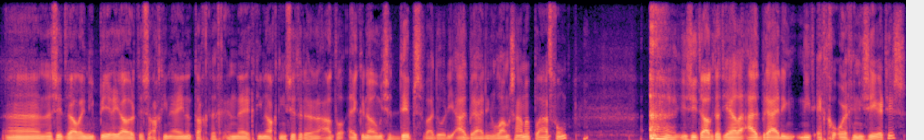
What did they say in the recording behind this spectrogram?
Eh, er zit wel in die periode tussen 1881 en 1918 zitten er een aantal economische dips waardoor die uitbreiding langzamer plaatsvond. Je ziet ook dat die hele uitbreiding niet echt georganiseerd is.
